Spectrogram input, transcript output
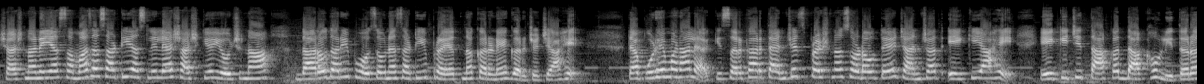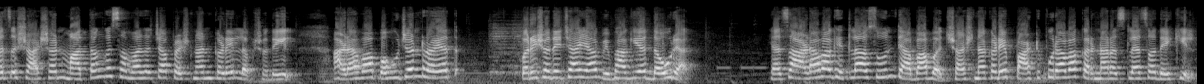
शासनाने या समाजासाठी असलेल्या शासकीय योजना दारोदारी पोहोचवण्यासाठी प्रयत्न करणे गरजेचे आहे. त्या पुढे म्हणाल्या की सरकार त्यांचेच प्रश्न सोडवते ज्यांच्यात एकी आहे. एकीची ताकद दाखवली तरच शासन मातंग समाजाच्या प्रश्नांकडे लक्ष देईल. आढावा बहुजन रयत परिषदेच्या या विभागीय दौऱ्यात याचा आढावा घेतला असून त्याबाबत शासनाकडे पाठपुरावा करणार असल्याचं देखील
